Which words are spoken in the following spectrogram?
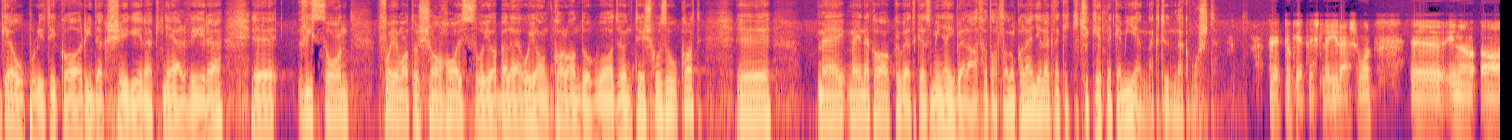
geopolitika ridegségének nyelvére viszont folyamatosan hajszolja bele olyan kalandokba a döntéshozókat, mely, melynek a következményei beláthatatlanok. A lengyeleknek egy kicsikét nekem ilyennek tűnnek most ez egy tökéletes leírás volt. Én a, a,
